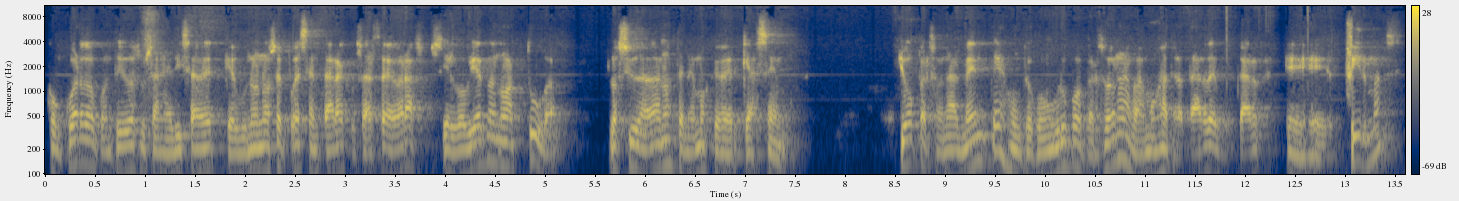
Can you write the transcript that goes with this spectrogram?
concuerdo contigo, Susana Elizabeth, que uno no se puede sentar a cruzarse de brazos. Si el gobierno no actúa, los ciudadanos tenemos que ver qué hacemos. Yo personalmente, junto con un grupo de personas, vamos a tratar de buscar eh, firmas.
